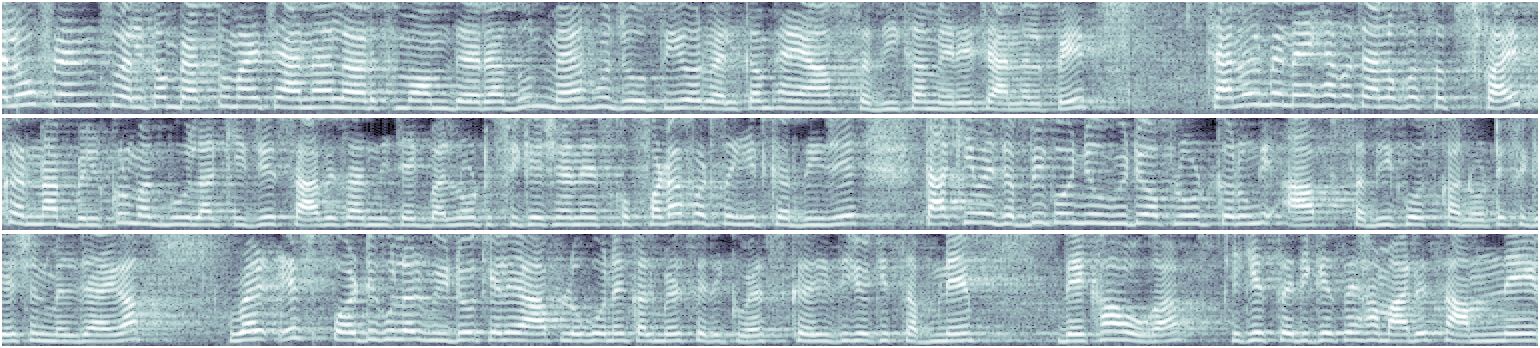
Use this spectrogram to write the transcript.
Hello friends welcome back to my channel earth mom Dehradun मैं हूँ ज्योति और वेलकम है आप सभी का मेरे चैनल पे। चैनल में नए हैं तो चैनल को सब्सक्राइब करना बिल्कुल मत भूला कीजिए। साथ ही साथ नीचे एक बेल नोटिफिकेशन है इसको फटाफट से हिट कर दीजिए ताकि मैं जब भी कोई न्यू वीडियो अपलोड करूँगी आप सभी को उसका नोटिफिकेशन मिल जाएगा। वेल well, इस पर्टिकुलर वीडियो के लिए आप लोगों ने कल मेरे से रिक्वेस्ट करी थी क्योंकि सबने देखा होगा कि किस तरीके से हमारे सामने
